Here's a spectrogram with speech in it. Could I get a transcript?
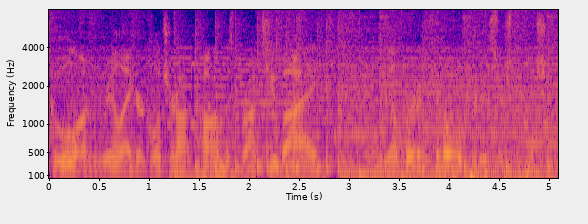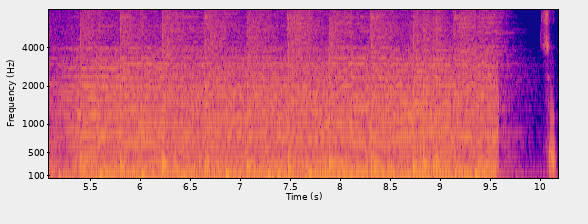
School on realagriculture.com is brought to you by the Alberta Canola Producers Commission. So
